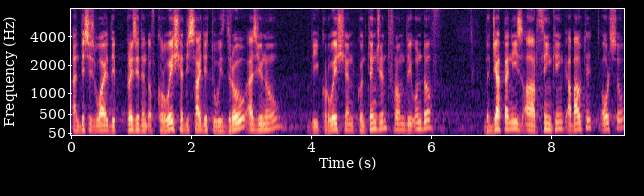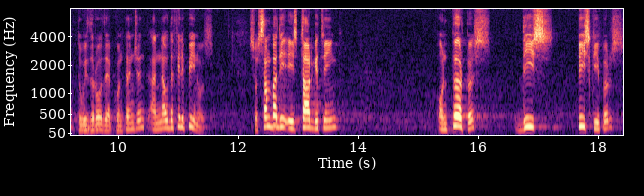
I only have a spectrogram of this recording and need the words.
And this is why the president of Croatia decided to withdraw, as you know, the Croatian contingent from the UNDOF. The Japanese are thinking about it also to withdraw their contingent, and now the Filipinos. So somebody is targeting on purpose, these peacekeepers,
